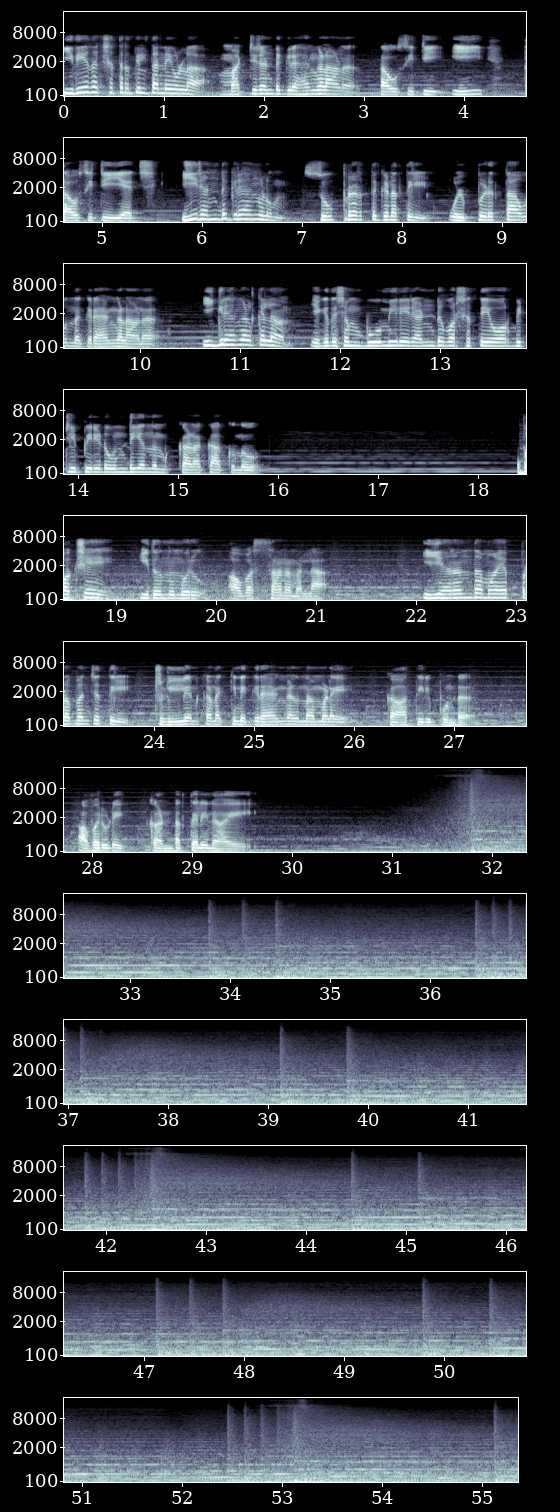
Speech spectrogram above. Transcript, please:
ഇതേ നക്ഷത്രത്തിൽ തന്നെയുള്ള മറ്റു രണ്ട് ഗ്രഹങ്ങളാണ് തൗസിറ്റി ഇ തൗസിറ്റി എച്ച് ഈ രണ്ട് ഗ്രഹങ്ങളും സൂപ്രർത്ത് ഗണത്തിൽ ഉൾപ്പെടുത്താവുന്ന ഗ്രഹങ്ങളാണ്. ഈ ഗ്രഹങ്ങൾക്കെല്ലാം ഏകദേശം ഭൂമിയിലെ രണ്ട് വർഷത്തെ ഓർബിറ്റൽ പീരീഡ് ഉണ്ട് എന്നും കണക്കാക്കുന്നു. പക്ഷേ ഇതൊന്നും ഒരു അവസാനമല്ല. ഈ അനന്തമായ പ്രപഞ്ചത്തിൽ ട്രില്യൺ കണക്കിന് ഗ്രഹങ്ങൾ നമ്മളെ കാത്തിരിപ്പുണ്ട്. അവരുടെ കണ്ടെത്തലിനായി.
